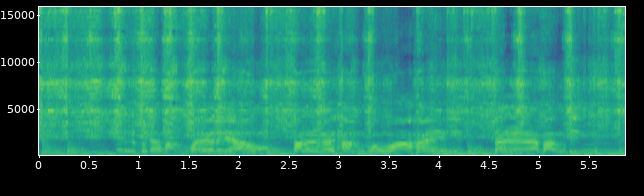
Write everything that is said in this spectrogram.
这回他忙坏了三趟火海三帮兵哎，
